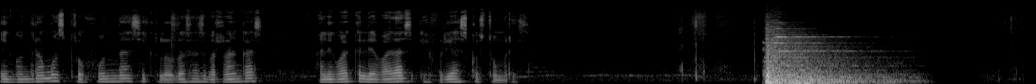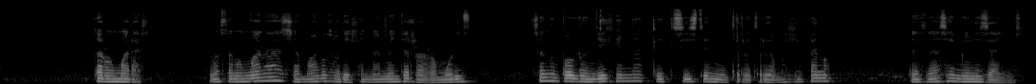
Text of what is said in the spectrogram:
Encontramos profundas y calurosas barrancas, al igual que elevadas y frías costumbres. Tarumaras. Los tarumaras, llamados originalmente raramuris, son un pueblo indígena que existe en el territorio mexicano desde hace miles de años.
